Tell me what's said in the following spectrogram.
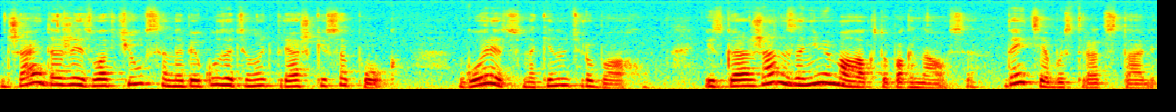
Джай даже изловчился на бегу затянуть пряжки сапог, горец накинуть рубаху. Из горожан за ними мало кто погнался, да и те быстро отстали.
